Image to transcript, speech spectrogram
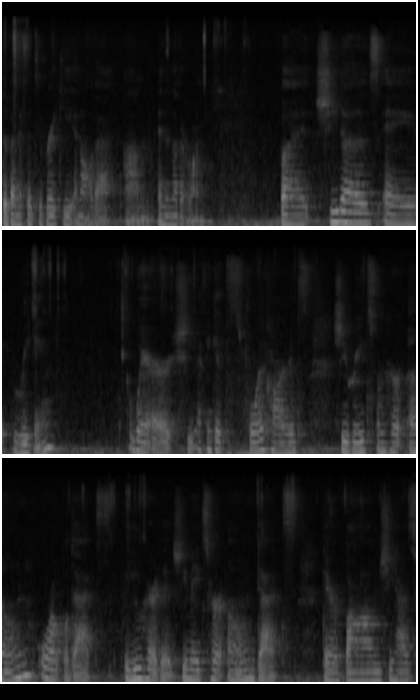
the benefits of Reiki, and all that um, in another one. But she does a reading where she, I think it's four cards. She reads from her own oracle decks you heard it. She makes her own decks. They're bomb. She has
